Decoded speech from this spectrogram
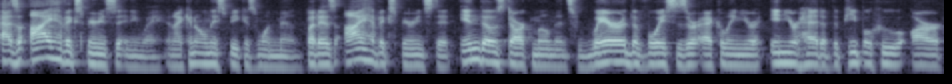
as I have experienced it anyway, and I can only speak as one man, but as I have experienced it in those dark moments where the voices are echoing your in your head of the people who are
